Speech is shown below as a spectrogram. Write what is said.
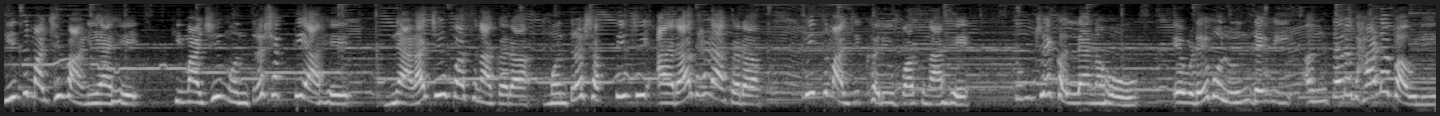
हीच माझी वाणी आहे. ही माझी मंत्रशक्ती आहे. ज्ञानाची उपासना करा. मंत्रशक्तीची आराधना करा. हीच माझी खरी उपासना आहे. तुमचे कल्याण हो. एवढे बोलून देवी अंतर्धान पावली.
